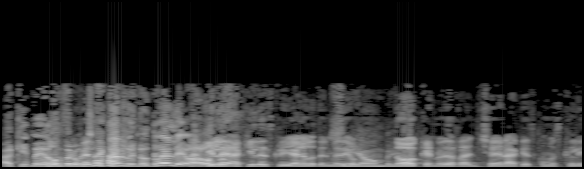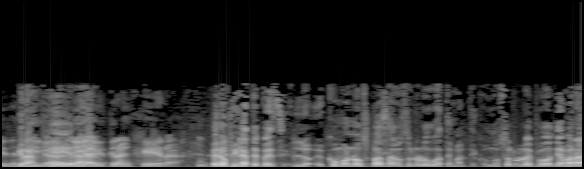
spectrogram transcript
aquí medio No, pero escucha fíjate que algo y nos duele, Aquí le, aquí le escribían a los del medio. Sí, hombre. No, que no es ranchera, que es como es que le dicen Granjera. Liga, liga granjera. Pero fíjate, pues, lo- cómo nos pasa a nosotros los guatemaltecos. Nosotros le podemos llamar a,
